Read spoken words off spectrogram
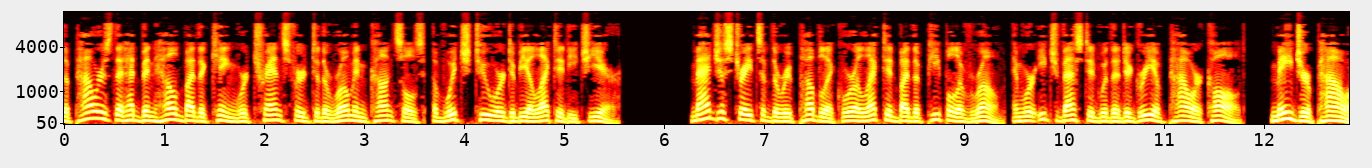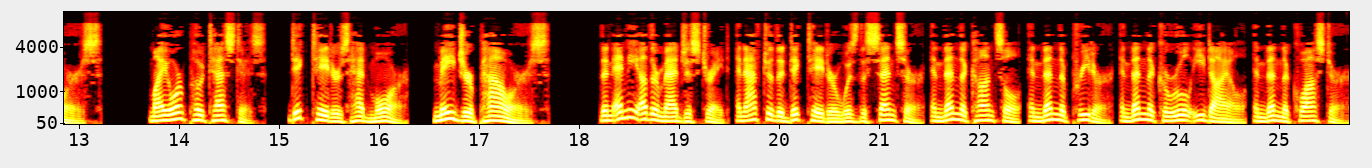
the powers that had been held by the king were transferred to the Roman consuls, of which two were to be elected each year. Magistrates of the Republic were elected by the people of Rome, and were each vested with a degree of power called major powers, maior potestas. Dictators had more major powers than any other magistrate, and after the dictator was the censor, and then the consul, and then the praetor, and then the curule aedile, and then the quaestor.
